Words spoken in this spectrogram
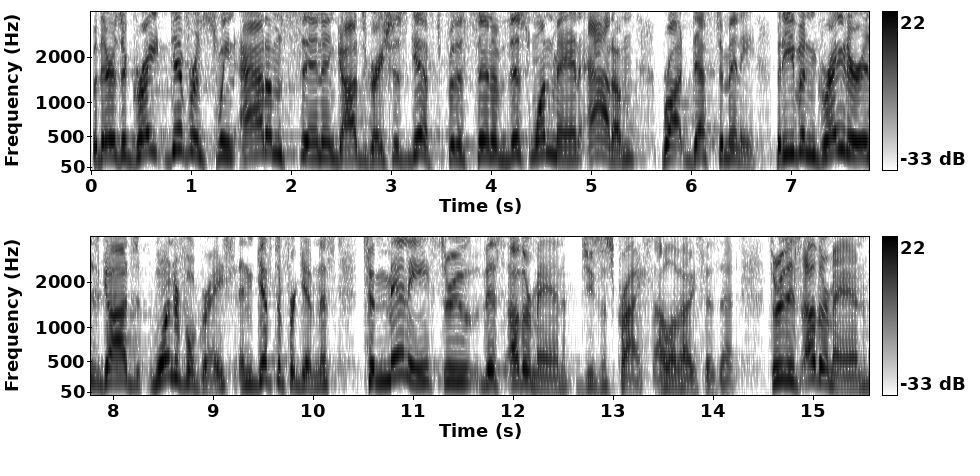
but there's a great difference between Adam's sin and God's gracious gift. For the sin of this one man, Adam, brought death to many. But even greater is God's wonderful grace and gift of forgiveness to many through this other man, Jesus Christ. I love how he says that. Through this other man,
